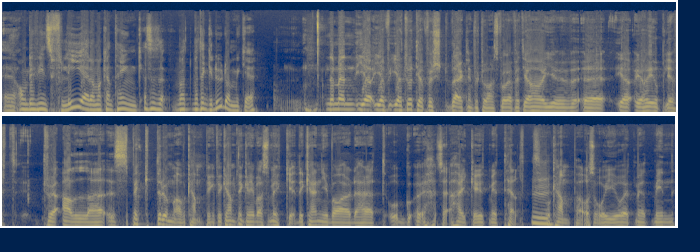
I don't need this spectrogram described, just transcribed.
eh, om det finns fler, om man kan tänka... Alltså, så här, vad, vad tänker du då Micke? Nej, men jag, jag, jag tror att jag först, verkligen förstår hans fråga. För att jag, har ju, eh, jag, jag har ju upplevt tror jag, alla spektrum av camping. För camping kan ju vara så mycket. Det kan ju vara det här att hajka ut med ett tält Mm. och campa och så. Och ett med min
